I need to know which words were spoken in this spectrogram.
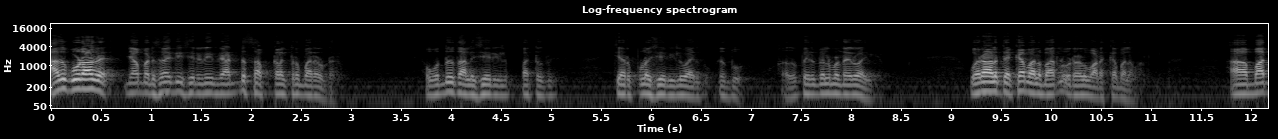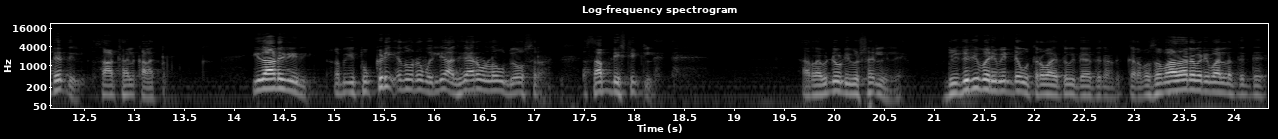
അതുകൂടാതെ ഞാൻ മനസ്സിലാക്കിയ ശരിയാണെങ്കിൽ രണ്ട് സബ് കളക്ടർമാരുണ്ടായിരുന്നു. ഒന്ന് തലശ്ശേരിയിലും മറ്റത് ചെറുപ്പുളശ്ശേരിയിലുമായിരുന്നു എന്ന് തോന്നുന്നു. അത് പെരിന്തൽമണ്ണയിലുമായിരിക്കും. ഒരാൾ തെക്കേ മലബാറിൽ ഒരാൾ വടക്കേ മലബാറിൽ മധ്യത്തിൽ സാക്ഷാൽ കളക്ടർ. ഇതാണ് രീതി. അപ്പോൾ ഈ തുക്കടി എന്ന് പറഞ്ഞാൽ വലിയ അധികാരമുള്ള ഉദ്യോഗസ്ഥരാണ്. സബ് ഡിസ്ട്രിക്റ്റിലെ റവന്യൂ ഡിവിഷനിലെ നികുതി പരിവിന്റെ ഉത്തരവാദിത്വം ഇദ്ദേഹത്തിനാണ്. ക്രമസമാധാന പരിപാലനത്തിന്റെ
